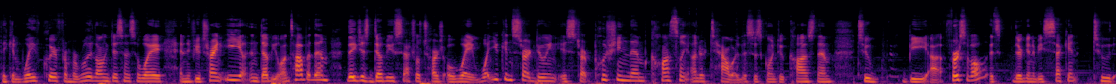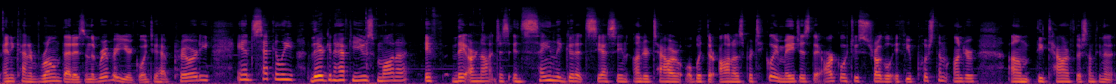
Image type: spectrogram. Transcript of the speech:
they can wave clear from a really long distance away, and if you try an E and W on top of them, they just W satchel charge away. What you can start doing is start pushing them constantly under tower. This is going to cause them to be uh, first of all it's they're going to be second to any kind of roam that is in the river. You're going to have priority. And secondly they're going to have to use mana if they are not just insanely good at CSing under tower with their autos particularly mages. They are going to struggle if you push them under um, the tower if there's something that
